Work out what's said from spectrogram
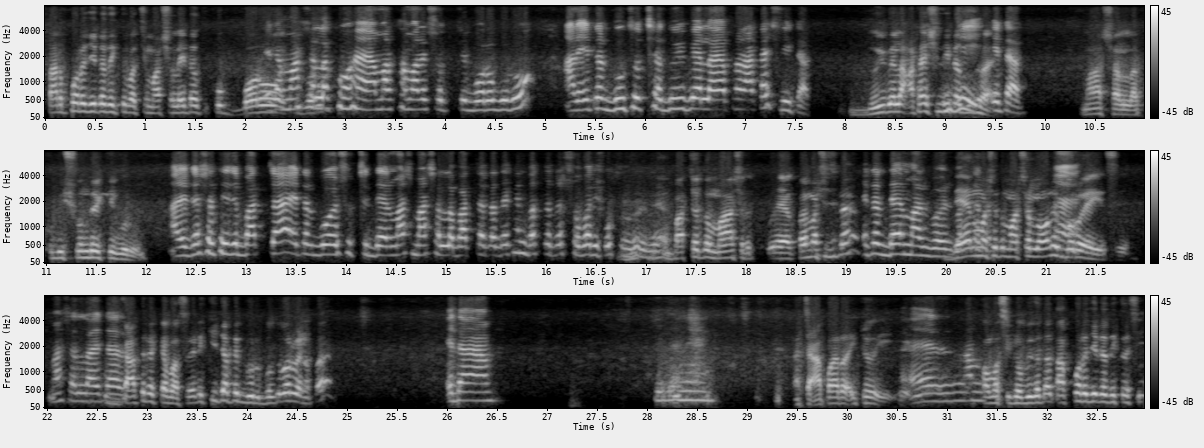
তারপরে যেটা দেখতে পাচ্ছি মার্শাল্লাহ এটা খুব বড় এটা গরু। হ্যাঁ আমার খামারের সবচেয়ে বড় গরু। আর এটার দুধ হচ্ছে দুই বেলায় আপনার আঠাশ লিটার। দুই বেলা আঠাইশ লিটার দুধ হয়? এটার। মাশাল্লাহ খুবই সুন্দর একটি গরু। আর এটার সাথে এই যে বাচ্চা এটার বয়স হচ্ছে দেড় মাস মাসাল্লাহ বাচ্চাটা দেখেন বাচ্চাটা সবারই পছন্দ হয়ে হ্যাঁ, বাচ্চা তো মাস কয় মাস ছিল এটার দেড় মাস বয়স দেড় মাসে তো মাশাল্লাহ অনেক হ্যাঁ। বড় হয়ে গেছে মাসাল্লাহ এটা জাতের একটা বাচ্চা। এটা কি জাতের গরু বলতে পারবেন আপা? এটা কি জানি? আচ্ছা আপার একটু কমার্সিক অভিজ্ঞতা তারপরে যেটা দেখতেছি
